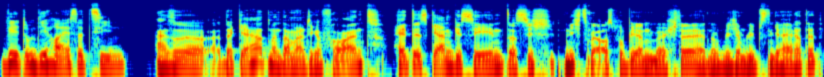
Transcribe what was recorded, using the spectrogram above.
wild um die Häuser ziehen? Also der Gerhard, mein damaliger Freund, hätte es gern gesehen, dass ich nichts mehr ausprobieren möchte. Er hätte mich am liebsten geheiratet.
